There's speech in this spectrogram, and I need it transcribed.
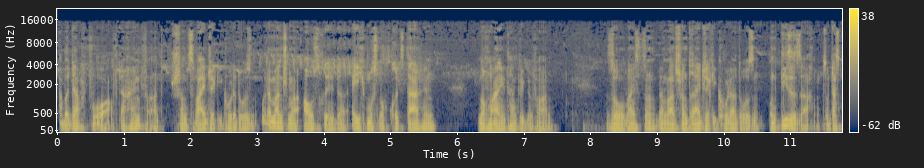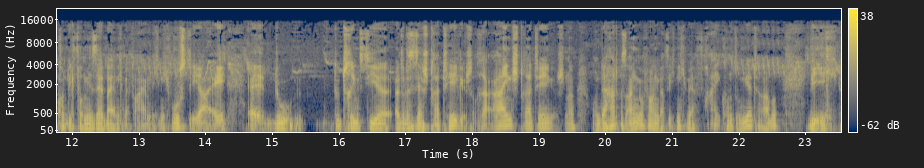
Aber davor auf der Heimfahrt schon zwei Jackie Cola Dosen oder manchmal Ausrede, ey, ich muss noch kurz dahin, nochmal an die Tanke gefahren. So, weißt du, dann waren es schon drei Jackie Cola Dosen. Und diese Sachen, so das konnte ich von mir selber ja nicht mehr verheimlichen. Ich wusste ja, ey, ey du, du trinkst hier, also das ist ja strategisch, rein strategisch, ne? Und der hat was angefangen, dass ich nicht mehr frei konsumiert habe, wie ich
